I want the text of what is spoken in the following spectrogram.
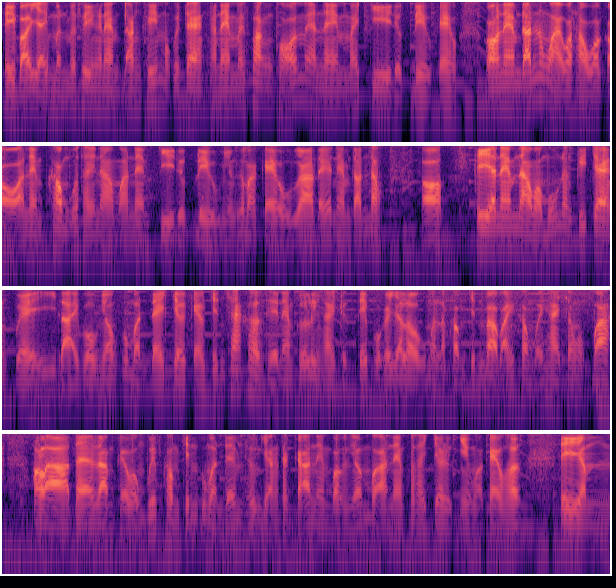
thì bởi vậy mình mới khuyên anh em đăng ký một cái trang anh em mới phân phối mấy anh em mới chia được đều kèo còn anh em đánh ở ngoài qua thầu qua cò anh em không có thể nào mà anh em chia được đều những cái mã kèo ra để anh em đánh đâu đó thì anh em nào mà muốn đăng ký trang về lại vô nhóm của mình để chơi kèo chính xác hơn thì anh em cứ liên hệ trực tiếp qua cái zalo của mình là 0937072613 hoặc là telegram kèo bóng vip 09 của mình mình để mình hướng dẫn tất cả anh em vào nhóm và anh em có thể chơi được nhiều mã kèo hơn. Thì um,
